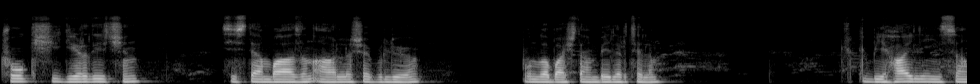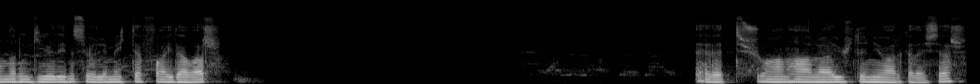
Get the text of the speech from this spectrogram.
çoğu kişi girdiği için sistem bazen ağırlaşabiliyor. Bunu da baştan belirtelim. Çünkü bir hayli insanların girdiğini söylemekte fayda var. Evet, şu an hala yükleniyor arkadaşlar.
